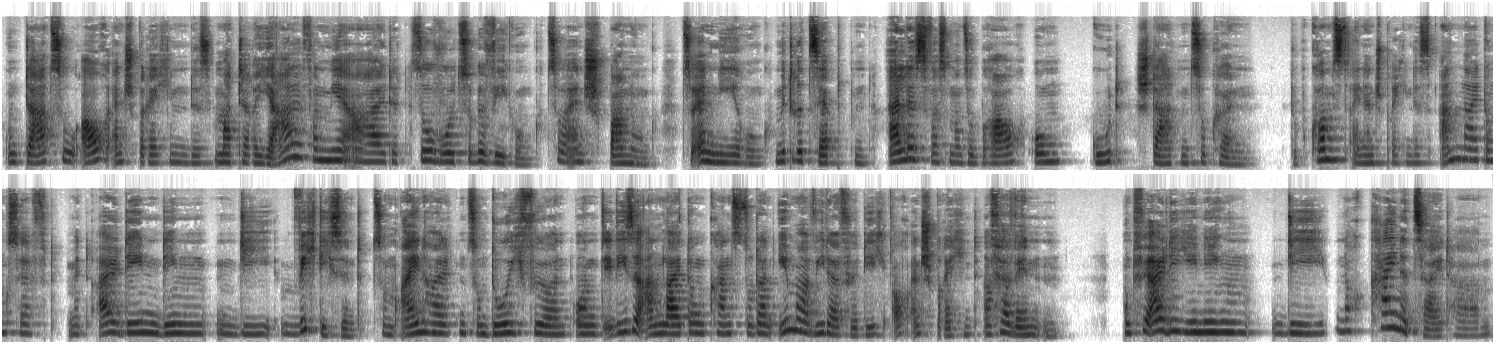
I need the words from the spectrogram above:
und dazu auch entsprechendes Material von mir erhaltet, sowohl zur Bewegung, zur Entspannung, zur Ernährung, mit Rezepten, alles, was man so braucht, um gut starten zu können. Du bekommst ein entsprechendes Anleitungsheft mit all den Dingen, die wichtig sind zum Einhalten, zum Durchführen. Und diese Anleitung kannst du dann immer wieder für dich auch entsprechend verwenden. Und für all diejenigen, die noch keine Zeit haben,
